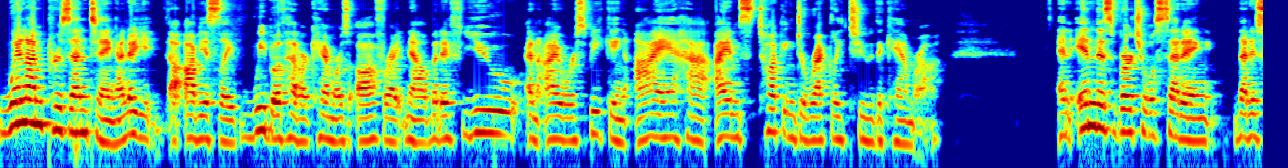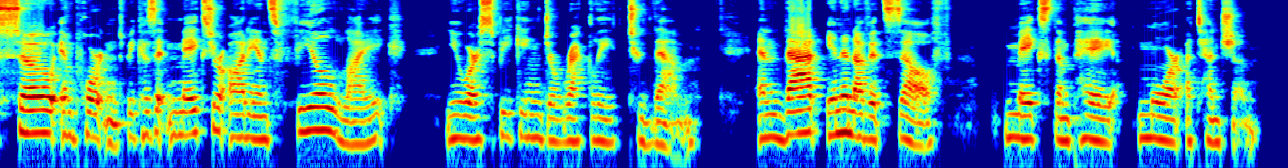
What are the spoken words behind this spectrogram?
when I'm presenting, I know you obviously we both have our cameras off right now, but if you and I were speaking, I ha- I am talking directly to the camera. And in this virtual setting, that is so important because it makes your audience feel like you are speaking directly to them. And that in and of itself makes them pay more attention.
